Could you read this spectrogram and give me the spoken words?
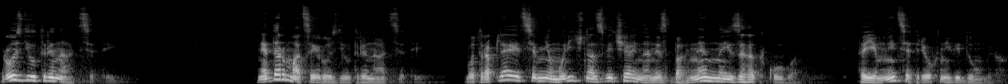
Розділ 13. Недарма цей розділ 13, бо трапляється в ньому річ надзвичайна, незбагненна і загадкова. Таємниця трьох невідомих.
